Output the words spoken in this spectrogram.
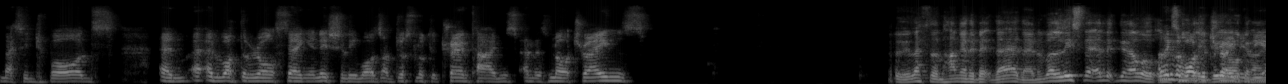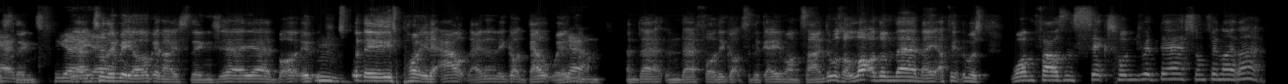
message boards, and and what they were all saying initially was, I've just looked at train times, and there's no trains. They left them hanging a bit there then. Well, at least they, you know, I think until they a the reorganise things. Yeah, Yeah, until they reorganise things. Yeah, yeah. But it, Mm. good they at least pointed it out then, and it got dealt with, Yeah. and and there, and therefore they got to the game on time. There was a lot of them there, mate. I think there was one thousand six hundred there, something like that.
